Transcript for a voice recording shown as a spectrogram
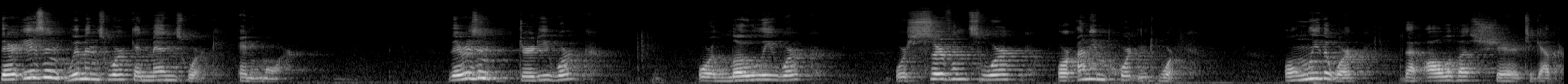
there isn't women's work and men's work anymore. There isn't dirty work or lowly work or servant's work or unimportant work. Only the work that all of us share together.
